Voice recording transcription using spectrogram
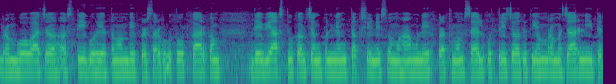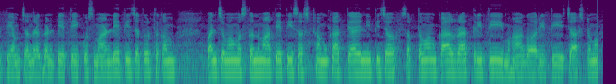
ब्रह्मोवाच, अस्ति गुह्यतमं विप्रसर्वभूतोपकारकं, देव्यास्तु कवचं पुण्यं तक्षुनिस्वमहामुनेः प्रथमं शैलपुत्री च ब्रह्मचारिणी, तृतीयं चन्द्रघण्टेति कुष्माण्डेति चतुर्थकं, पञ्चमं स्कन्दमातेति षष्ठं कात्यायनीति च, सप्तमं कालरात्रीति महागौरीति चाष्टमम्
